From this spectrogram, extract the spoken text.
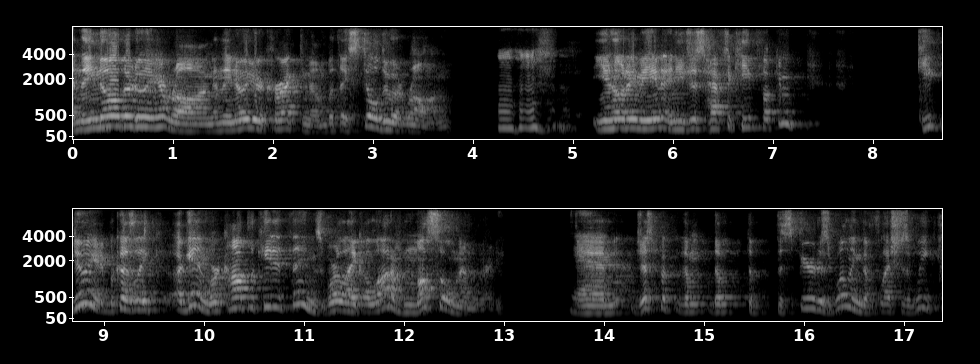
and they know they're doing it wrong and they know you're correcting them but they still do it wrong. Hmm you know what i mean? And you just have to keep fucking keep doing it. Because like again we're complicated things. We're like a lot of muscle memory. And just the, the, the, the spirit is willing, the flesh is weak.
